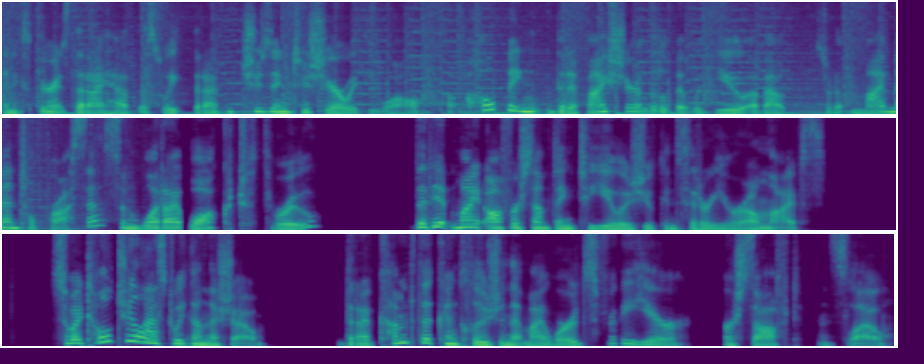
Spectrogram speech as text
an experience that I had this week that I'm choosing to share with you all, hoping that if I share a little bit with you about sort of my mental process and what I walked through, that it might offer something to you as you consider your own lives. So, I told you last week on the show that I've come to the conclusion that my words for the year are soft and slow.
